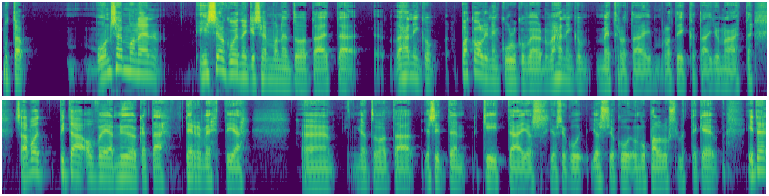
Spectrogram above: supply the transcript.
Mutta mun semmoinen, hissi on kuitenkin semmoinen tuota, että vähän niin kuin pakollinen kulkuväylä, vähän niin kuin metro tai ratikka tai juna, että sä voit pitää ovea, nyökätä, tervehtiä ja, tuota, ja sitten kiittää, jos, jos, joku, jos joku jonkun palveluksen sulle tekee. Itse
